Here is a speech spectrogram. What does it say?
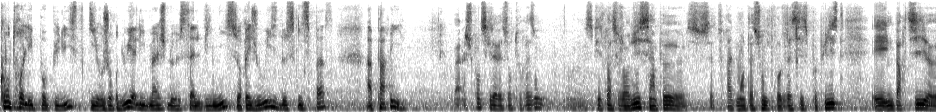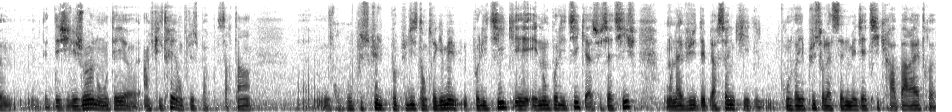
Contre les populistes qui aujourd'hui, à l'image de Salvini, se réjouissent de ce qui se passe à Paris. Bah, je pense qu'il avait surtout raison. Euh, ce qui se passe aujourd'hui, c'est un peu euh, cette fragmentation de progressistes populistes. Et une partie euh, des, Gilets jaunes ont été infiltrés en plus par certains euh, groupuscule populiste entre guillemets politique et, non politique associatif. On a vu des personnes qui qu'on ne voyait plus sur la scène médiatique réapparaître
